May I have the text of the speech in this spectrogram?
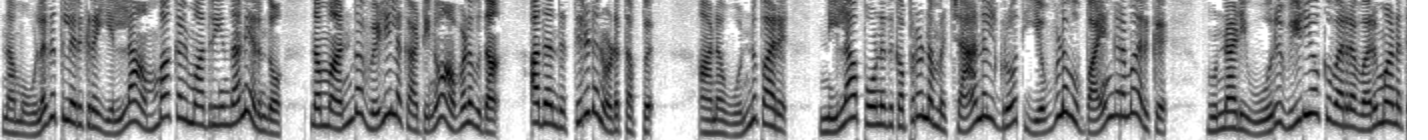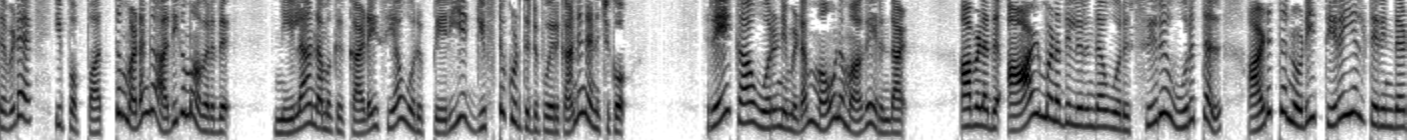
நம்ம உலகத்துல இருக்கிற எல்லா அம்மாக்கள் மாதிரியும் தானே இருந்தோம். நம்ம அன்ப வெளியில காட்டினோம் அவ்வளவுதான். அது அந்த திருடனோட தப்பு. ஆனா ஒன்னு பாரு நிலா போனதுக்கு அப்புறம் நம்ம சேனல் க்ரோத் எவ்வளவு பயங்கரமா இருக்கு. முன்னாடி ஒரு வீடியோக்கு வர்ற வருமானத்தை விட இப்ப பத்து மடங்கு அதிகமா வருது. நிலா நமக்கு கடைசியா ஒரு பெரிய கிஃப்ட் கொடுத்துட்டு போயிருக்கான்னு நினைச்சுக்கோ. ரேகா ஒரு நிமிடம் மௌனமாக இருந்தாள். அவளது ஆழ்மனதில் இருந்த ஒரு சிறு உறுத்தல் அடுத்த நொடி திரையில் தெரிந்த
